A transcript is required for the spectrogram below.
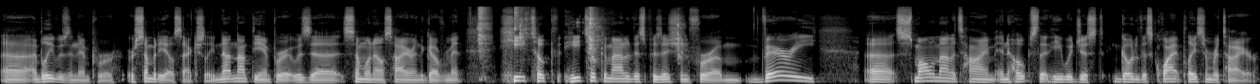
uh, I believe it was an emperor or somebody else actually, not not the emperor. It was uh, someone else higher in the government. He took he took him out of this position for a very uh, small amount of time in hopes that he would just go to this quiet place and retire.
